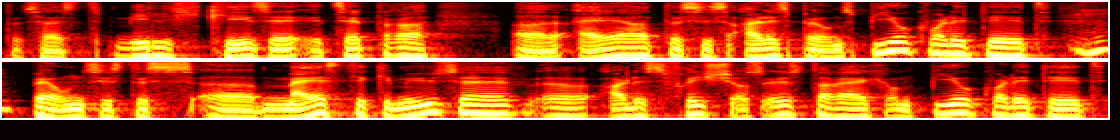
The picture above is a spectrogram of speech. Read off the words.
das heißt Milch, Käse etc äh, Eier, das ist alles bei uns Bioqualität. Mhm. Bei uns ist das äh, meiste Gemüse, äh, alles frisch aus Österreich und Bioqualität.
